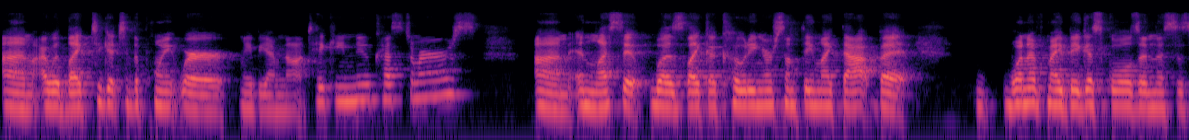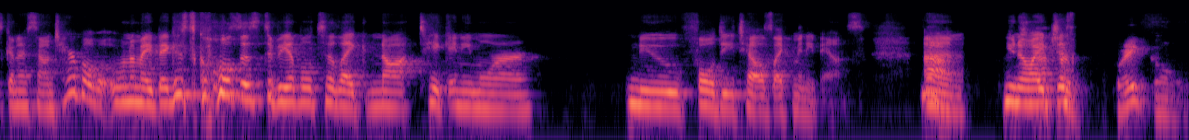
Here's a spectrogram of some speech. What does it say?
Um, I would like to get to the point where maybe I'm not taking new customers, um, unless it was like a coating or something like that. But one of my biggest goals, and this is going to sound terrible, but one of my biggest goals is to be able to like not take any more new full details like minivans. No, um, you know, I just great goal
